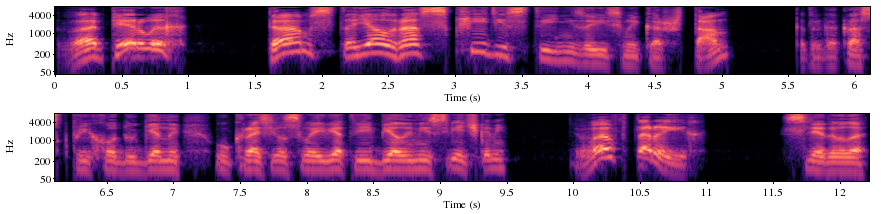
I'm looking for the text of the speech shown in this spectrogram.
Во-первых, там стоял раскидистый независимый каштан, который как раз к приходу Гены украсил свои ветви белыми свечками. Во-вторых, следовало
